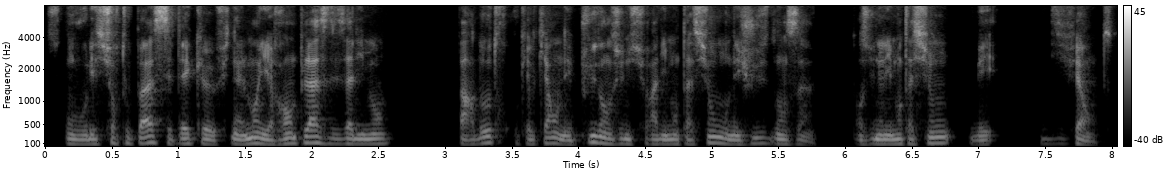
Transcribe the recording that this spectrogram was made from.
Ce qu'on voulait surtout pas, c'était que finalement, ils remplacent des aliments par d'autres, auquel cas on n'est plus dans une suralimentation, on est juste dans, dans une alimentation, mais différente.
